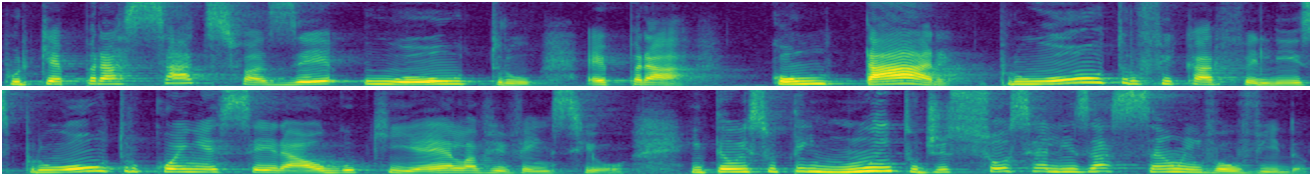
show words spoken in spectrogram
porque é para satisfazer o outro, é para contar para o outro ficar feliz, para o outro conhecer algo que ela vivenciou. Então isso tem muito de socialização envolvida.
